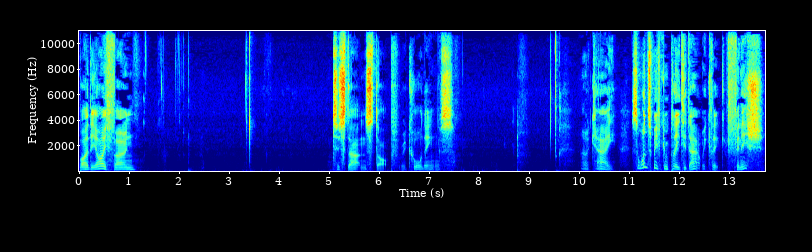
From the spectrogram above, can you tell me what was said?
by the iPhone to start and stop recordings. Okay, so once we've completed that, we click Finish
